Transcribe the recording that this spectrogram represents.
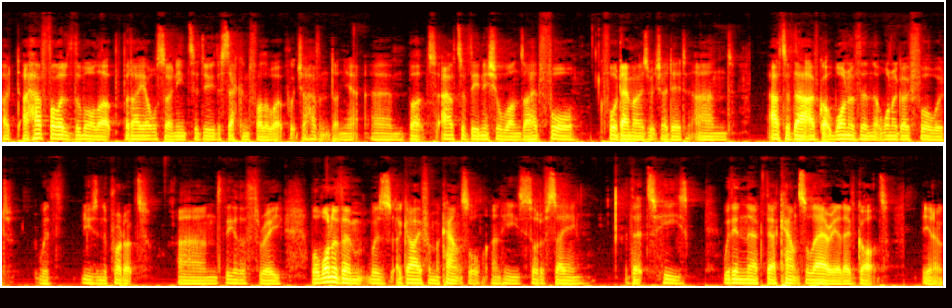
I, I have followed them all up, but I also need to do the second follow up, which I haven't done yet. Um, but out of the initial ones, I had four four demos which I did, and out of that, I've got one of them that want to go forward with using the product, and the other three. Well, one of them was a guy from a council, and he's sort of saying that he's within their their council area. They've got you know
